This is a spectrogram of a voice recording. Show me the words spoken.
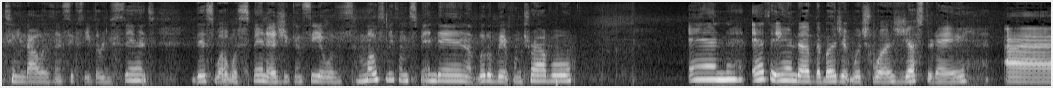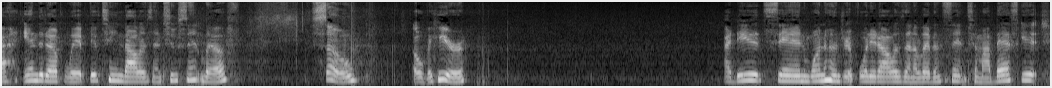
$18.63. This what was spent. As you can see, it was mostly from spending, a little bit from travel, and at the end of the budget, which was yesterday, I ended up with $15.02 left. So, over here, I did send $140.11 to my basket.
